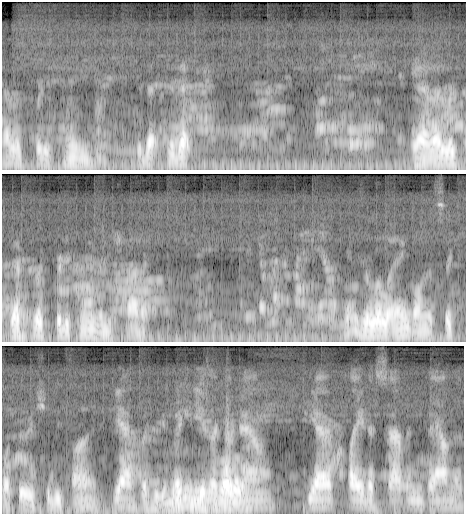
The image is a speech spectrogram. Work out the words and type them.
That looks pretty clean. Did that? Did that? Yeah, that looks, that looked pretty clean when he shot it. There's a little angle on the six ball too. He should be fine. Yeah. Like he can make can either go over. down, yeah, play the seven down the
